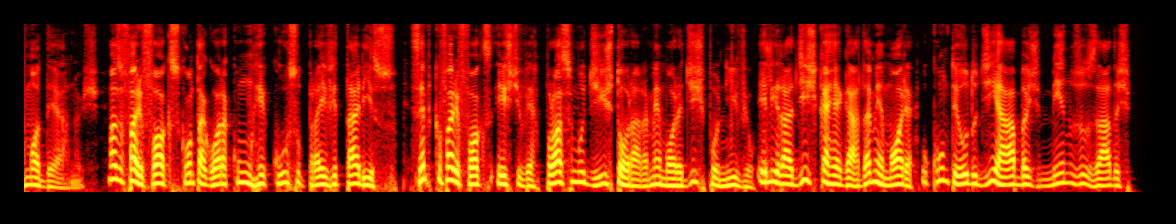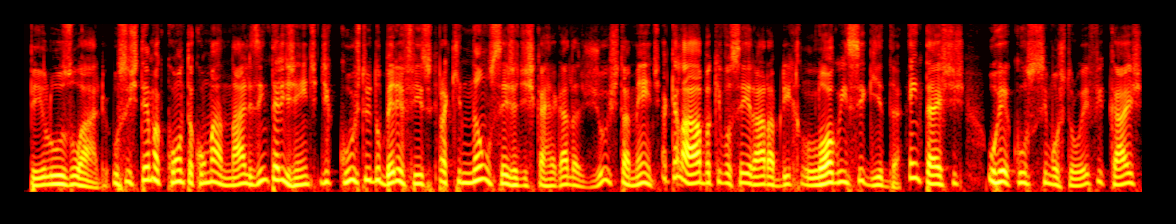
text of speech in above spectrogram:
modernos. Mas o Firefox conta agora com um recurso para evitar isso. Sempre que o Firefox estiver próximo de estourar a memória disponível, ele irá descarregar da memória o conteúdo de abas menos usadas pelo usuário. O sistema conta com uma análise inteligente de custo e do benefício para que não seja descarregada justamente aquela aba que você irá abrir logo em seguida. Em testes, o recurso se mostrou eficaz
